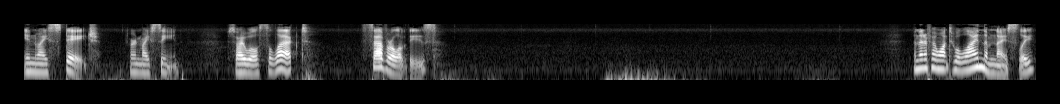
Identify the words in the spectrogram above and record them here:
in my stage or in my scene. So I will select several of these And then if I want to align them nicely,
